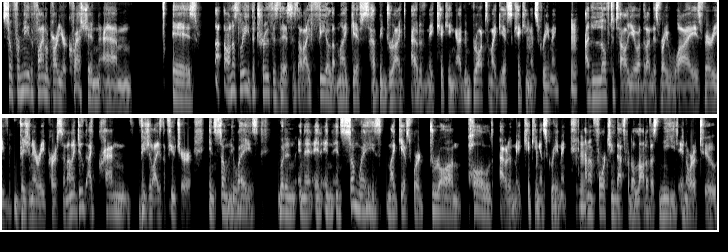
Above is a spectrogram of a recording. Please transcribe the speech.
So for me the final part of your question um, is uh, honestly the truth is this is that i feel that my gifts have been dragged out of me kicking. I've been brought to my gifts kicking and screaming. Mm. i'd love to tell you that i'm this very wise very visionary person and i do i can visualize the future in so many ways but in, in, in, in, some ways, my gifts were drawn, pulled out of me, kicking and screaming. Mm-hmm. And unfortunately, that's what a lot of us need in order to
